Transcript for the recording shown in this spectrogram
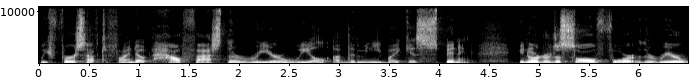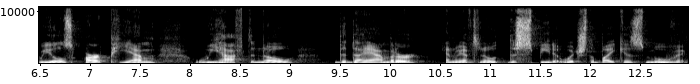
we first have to find out how fast the rear wheel of the mini bike is spinning. In order to solve for the rear wheel's RPM, we have to know the diameter and we have to know the speed at which the bike is moving.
